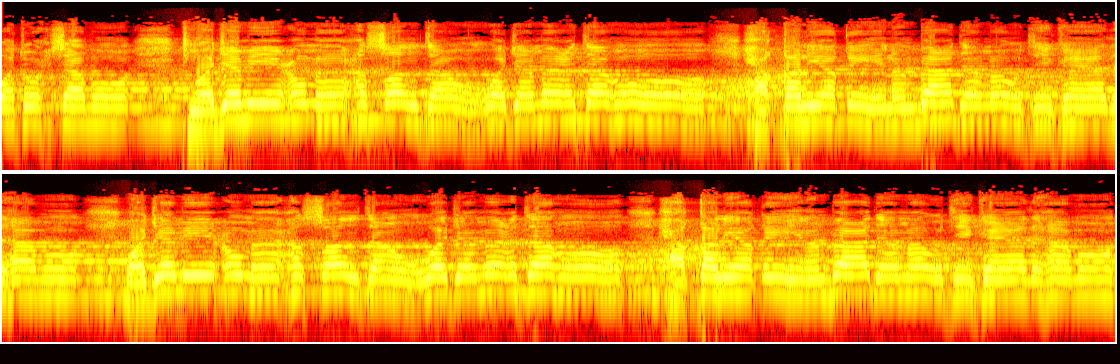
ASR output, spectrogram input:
وتحسب وجميع ما حصلته وجمعته حقا يقينا بعد موتك ذلك يذهب وجميع ما حصلته وجمعته حقا يقينا بعد موتك يذهب.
